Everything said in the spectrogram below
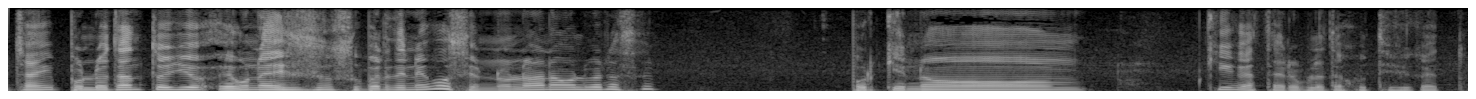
¿Cachai? Por lo tanto, yo es una decisión súper de negocio. No lo van a volver a hacer. Porque no... ¿Quién gasta plata justifica esto?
